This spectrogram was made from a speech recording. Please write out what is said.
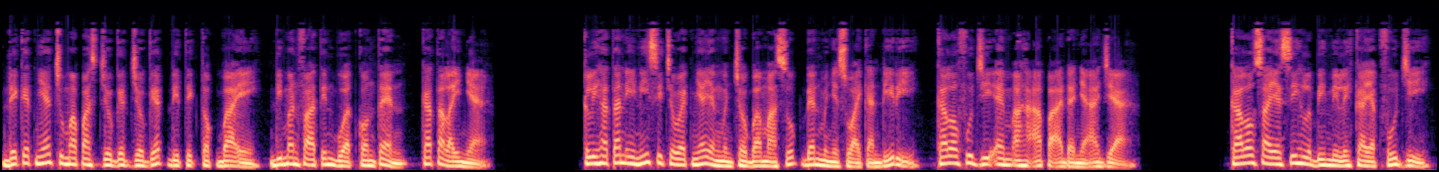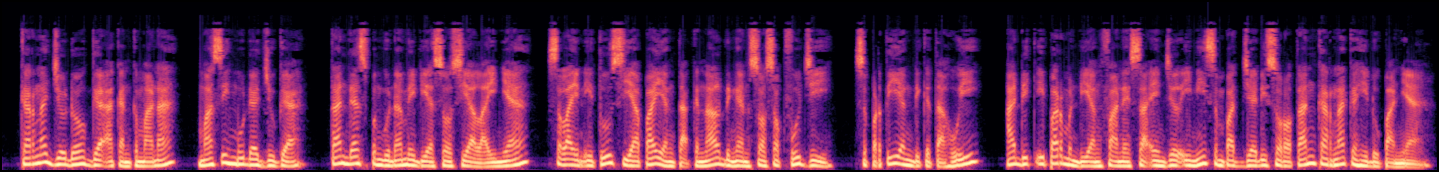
Deketnya cuma pas joget-joget di TikTok bae, dimanfaatin buat konten, kata lainnya. Kelihatan ini si ceweknya yang mencoba masuk dan menyesuaikan diri, kalau Fuji MAH apa adanya aja. Kalau saya sih lebih milih kayak Fuji, karena jodoh gak akan ke mana, masih muda juga, tandas pengguna media sosial lainnya, selain itu siapa yang tak kenal dengan sosok Fuji, seperti yang diketahui, adik ipar mendiang Vanessa Angel ini sempat jadi sorotan karena kehidupannya.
